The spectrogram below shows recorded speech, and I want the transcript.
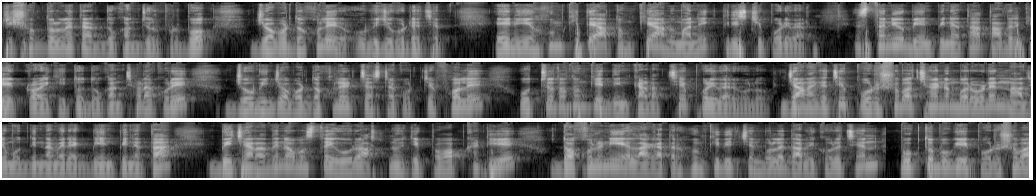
কৃষক দল নেতার দোকান জোরপূর্বক জবরদখলের অভিযোগ উঠেছে। এ নিয়ে হুমকিতে আতঙ্কে আনুমানিক ত্রিশটি পরিবার। স্থানীয় বিএনপি নেতা তাদেরকে ক্রয়কৃত দোকান ছাড়া করে জমি জবরদখলের চেষ্টা করছে, ফলে উচ্চতাতঙ্কে দিন কাটাচ্ছে পরিবারগুলো। জানা গেছে, পৌরসভা ছয় নম্বর ওয়ার্ডের নাজমুদ্দিন নামের এক বিএনপি নেতা বিচারাধীন অবস্থায় ও রাজনৈতিক প্রভাব খাটিয়ে দখলে নিয়ে লাগাতার হুমকি দিচ্ছেন বলে দাবি করেছেন ভুক্তভোগী পৌরসভা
